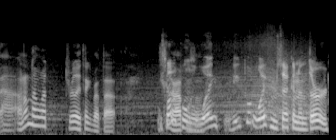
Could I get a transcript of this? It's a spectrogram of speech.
Uh, I don't know what to really think about that. He's See what kind of pulling away. He pulled away from second and third.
